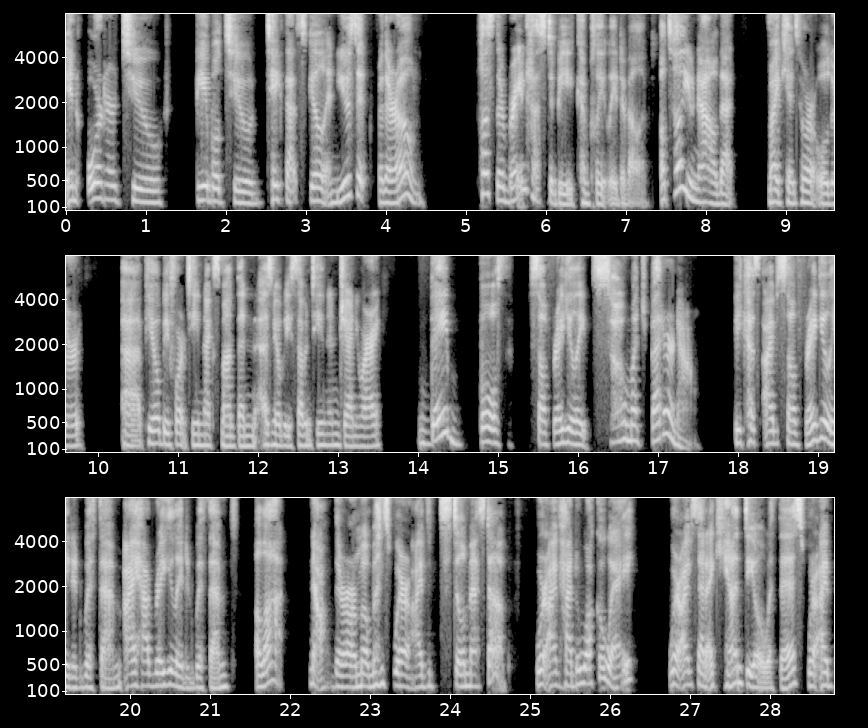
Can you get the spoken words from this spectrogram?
in order to be able to take that skill and use it for their own. Plus, their brain has to be completely developed. I'll tell you now that my kids who are older, uh, Pio will be 14 next month and Esme will be 17 in January. They both self regulate so much better now because I've self regulated with them. I have regulated with them a lot. Now, there are moments where I've still messed up, where I've had to walk away, where I've said, I can't deal with this, where I've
